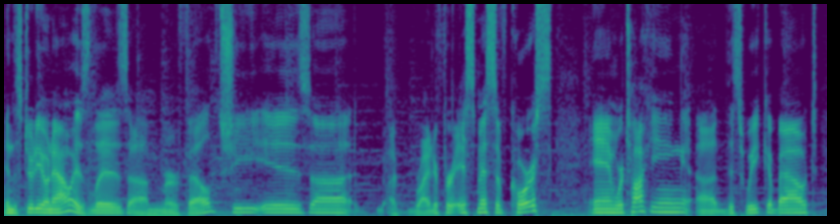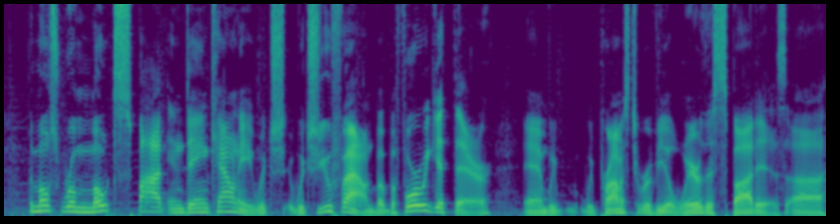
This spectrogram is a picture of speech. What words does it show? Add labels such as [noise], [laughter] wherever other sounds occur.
In the studio now is Liz uh, Merfeld. She is uh, a writer for Isthmus, of course, and we're talking uh, this week about the most remote spot in Dane County, which which you found. But before we get there, and we we promise to reveal where this spot is. Uh,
